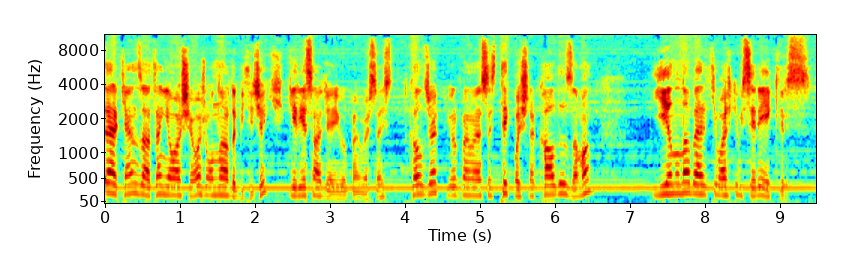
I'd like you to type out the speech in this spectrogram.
derken zaten yavaş yavaş onlar da bitecek. Geriye sadece European Versailles kalacak. European Versailles tek başına kaldığı zaman yanına belki başka bir seri ekleriz.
